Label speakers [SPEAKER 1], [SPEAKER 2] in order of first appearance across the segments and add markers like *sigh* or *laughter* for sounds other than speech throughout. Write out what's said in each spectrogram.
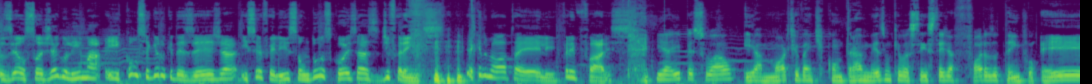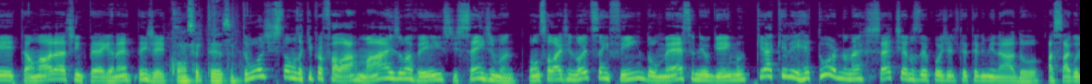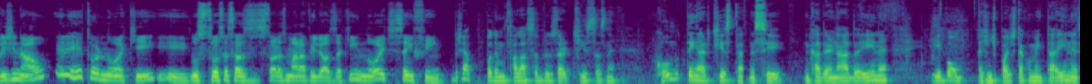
[SPEAKER 1] HQueiros, eu sou Diego Lima e conseguir o que deseja e ser feliz são duas coisas diferentes. *laughs* e aqui do meu lado tá ele, Felipe Fares.
[SPEAKER 2] E aí, pessoal? E a morte vai te encontrar mesmo que você esteja fora do tempo.
[SPEAKER 1] Eita, uma hora te pega, né? Tem jeito.
[SPEAKER 2] Com certeza.
[SPEAKER 1] Então hoje estamos aqui para falar mais uma vez de Sandman. Vamos falar de Noite Sem Fim, do mestre Neil Gaiman, que é aquele retorno, né? Sete anos depois de ele ter terminado a saga original, ele retornou aqui e nos trouxe essas histórias maravilhosas aqui em Noite Sem Fim.
[SPEAKER 2] Já podemos falar sobre os artistas, né? Como tem artista nesse encadernado aí, né? E bom, a gente pode até comentar aí, né?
